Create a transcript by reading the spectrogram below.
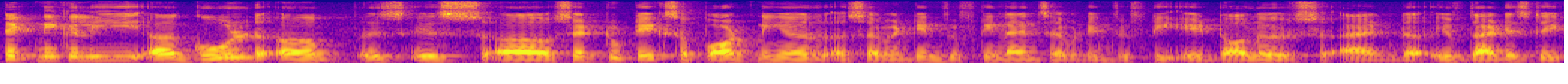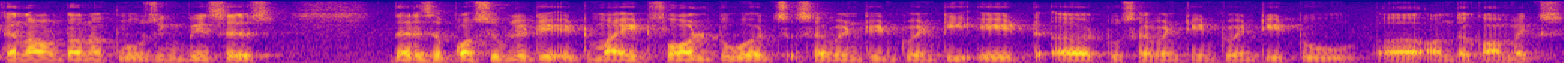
Technically, uh, gold uh, is, is uh, set to take support near uh, 1759 dollars, and if that is taken out on a closing basis, there is a possibility it might fall towards 1728 uh, to 1722 uh, on the COMEX.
